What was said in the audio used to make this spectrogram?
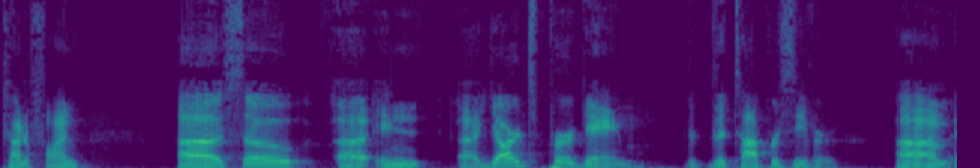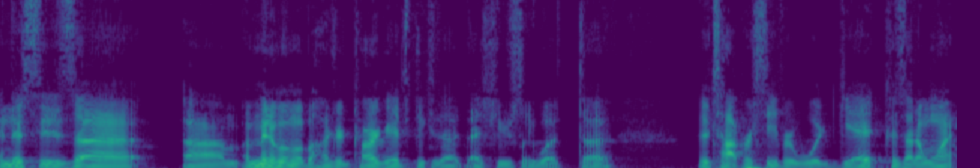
kind of fun. Uh, so uh, in uh, yards per game, the, the top receiver, um, and this is uh, um, a minimum of 100 targets because that, that's usually what the, the top receiver would get. Because I don't want,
